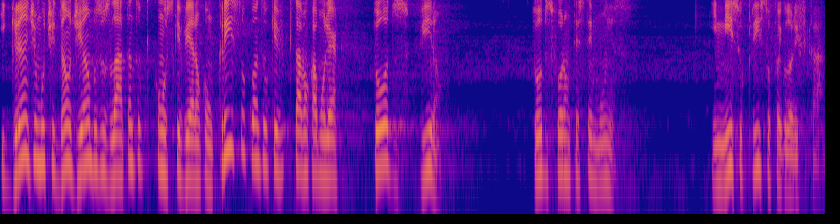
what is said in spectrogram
E grande multidão de ambos os lados, tanto com os que vieram com Cristo, quanto os que estavam com a mulher, todos viram. Todos foram testemunhas. E nisso Cristo foi glorificado.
